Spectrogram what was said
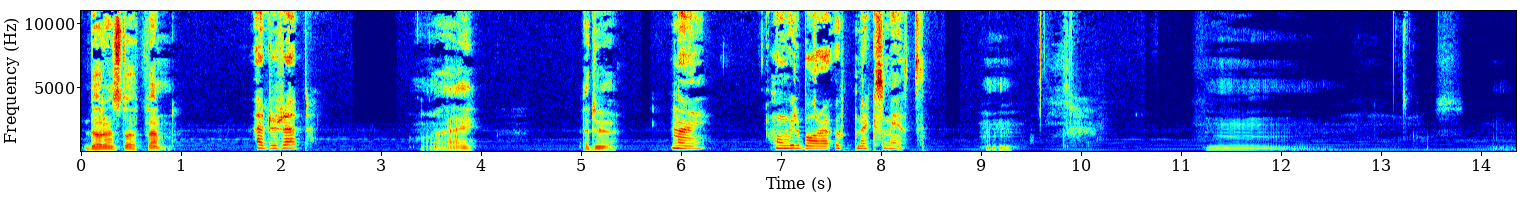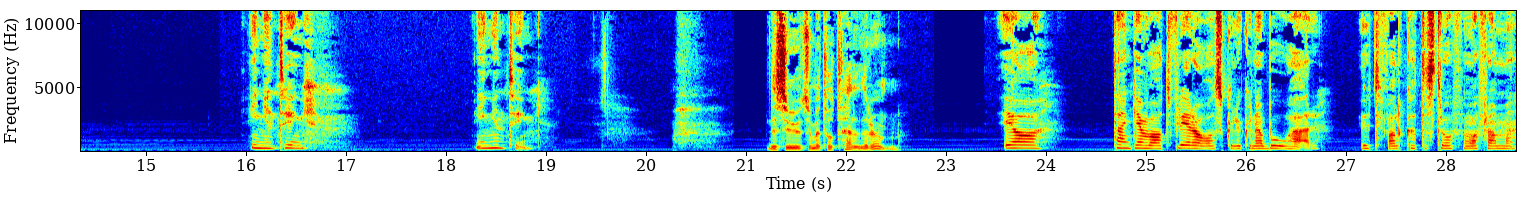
Dörren står öppen. Är du rädd? Nej. Är du? Nej. Hon vill bara ha uppmärksamhet. Ingenting. Ingenting. Det ser ut som ett hotellrum. Ja, tanken var att flera av oss skulle kunna bo här utifall katastrofen var framme.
